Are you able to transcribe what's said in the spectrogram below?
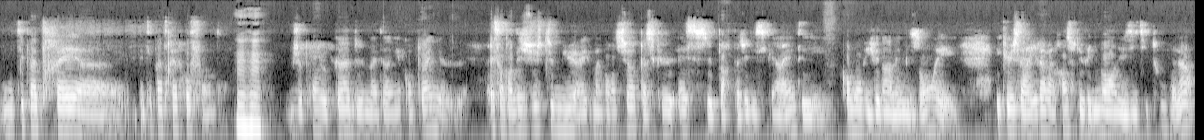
n'étaient pas très euh, n'étaient pas très profondes. Mm-hmm je prends le cas de ma dernière compagne. Elle s'entendait juste mieux avec ma grande sœur parce que elle se partageait des cigarettes et comme on vivait dans la même maison et, et que j'arrivais à vacances, je devais me rendre visite et tout, voilà.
